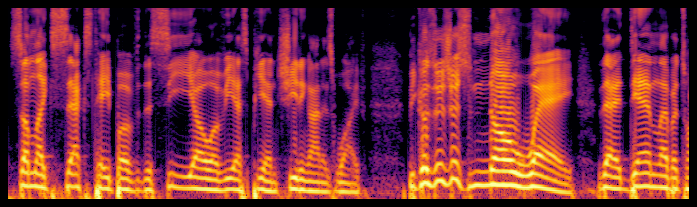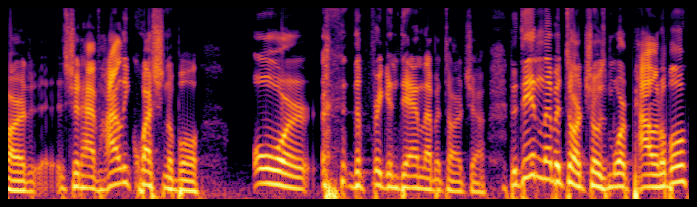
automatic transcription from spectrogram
some like sex tape of the CEO of ESPN cheating on his wife. Because there's just no way that Dan Le Batard should have highly questionable or the friggin' Dan Le Batard show. The Dan Le Batard show is more palatable,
